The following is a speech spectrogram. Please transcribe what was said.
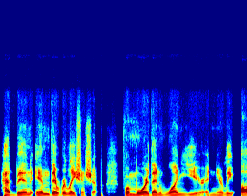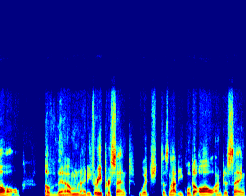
had been in their relationship for more than one year, and nearly all of them, 93%, which does not equal to all, I'm just saying,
